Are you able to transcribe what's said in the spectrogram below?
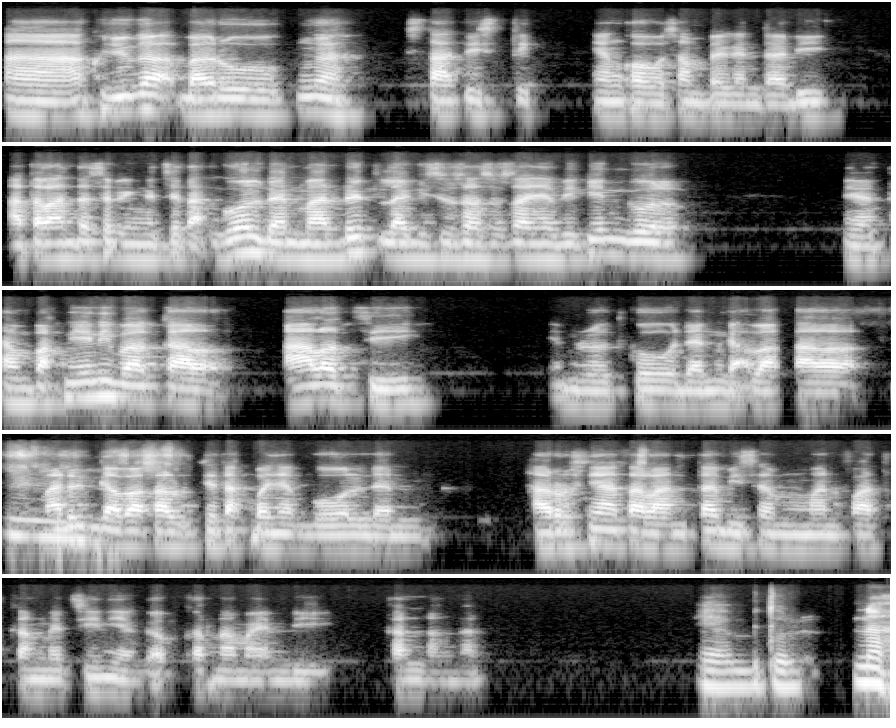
Ah, aku juga baru ngeh statistik yang kau sampaikan tadi. Atalanta sering ngecetak gol dan Madrid lagi susah-susahnya bikin gol. Ya, tampaknya ini bakal alot sih ya, menurutku dan nggak bakal Madrid nggak bakal cetak banyak gol dan harusnya Atalanta bisa memanfaatkan match ini ya karena main di kandang kan. Ya, betul. Nah,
